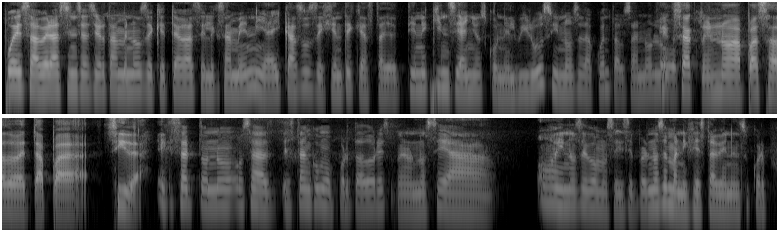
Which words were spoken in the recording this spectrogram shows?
puedes saber a ciencia cierta a menos de que te hagas el examen y hay casos de gente que hasta tiene 15 años con el virus y no se da cuenta, o sea, no lo... Exacto, y no ha pasado a etapa SIDA. Exacto, no, o sea, están como portadores, pero no sea... Ay, no sé cómo se dice, pero no se manifiesta bien en su cuerpo.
